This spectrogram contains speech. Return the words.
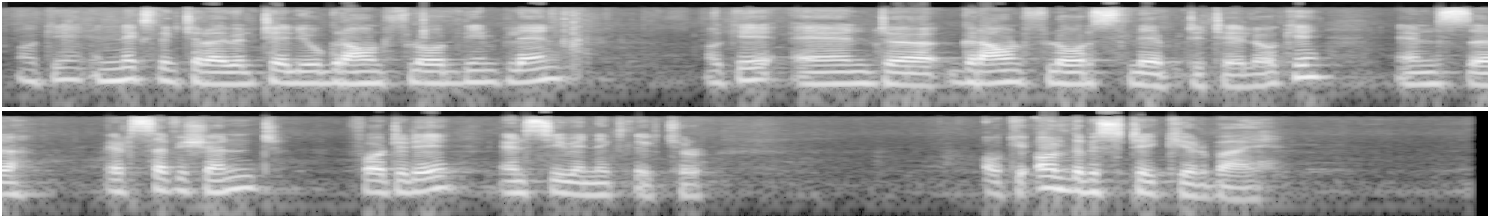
Okay in next lecture I will tell you ground floor beam plan okay and uh, ground floor slab detail. Okay and uh, it's sufficient for today and see you in next lecture. Okay all the best. Take care. Bye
